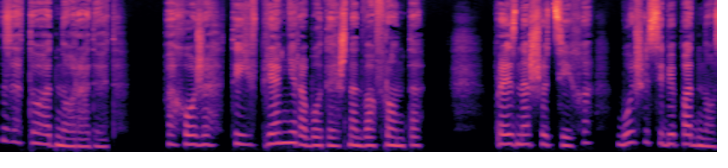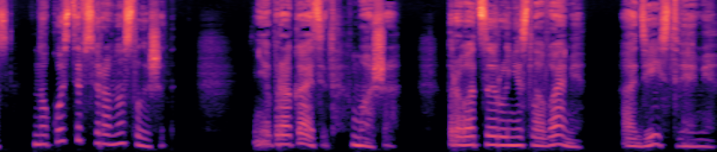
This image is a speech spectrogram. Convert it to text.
Зато одно радует. Похоже, ты и впрямь не работаешь на два фронта. Произношу тихо, больше себе под нос, но Костя все равно слышит. «Не прокатит, Маша. Провоцируй не словами, а действиями.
